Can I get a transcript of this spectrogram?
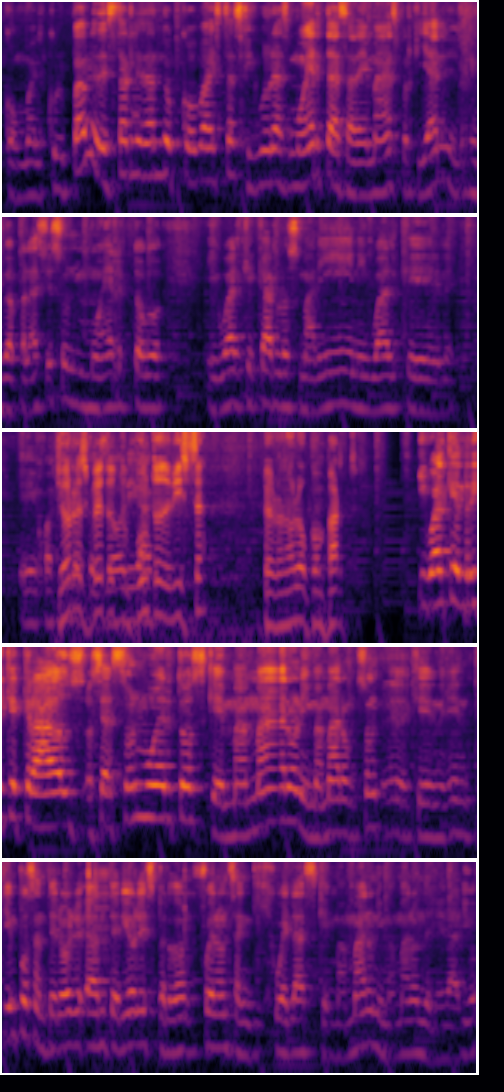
como el culpable de estarle dando coba a estas figuras muertas además, porque ya el Palacio es un muerto, igual que Carlos Marín, igual que eh, Joaquín Yo López respeto tu punto de vista, pero no lo comparto. Igual que Enrique Kraus, o sea, son muertos que mamaron y mamaron, son eh, que en, en tiempos anterior- anteriores, perdón, fueron sanguijuelas que mamaron y mamaron del erario,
